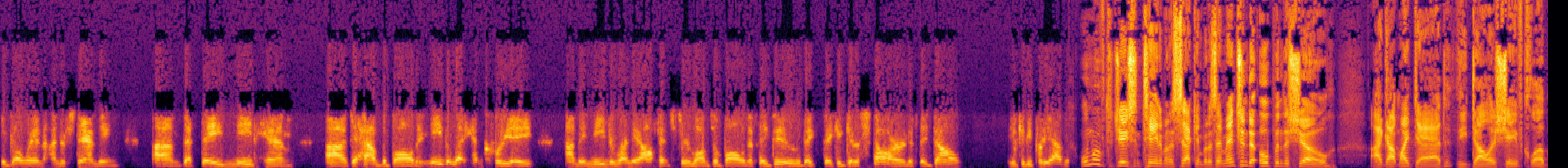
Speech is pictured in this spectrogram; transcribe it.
to go in understanding um, that they need him uh, to have the ball. They need to let him create. Um, they need to run the offense through Lonzo Ball, and if they do, they they could get a star. And if they don't, he could be pretty average. We'll move to Jayson Tatum in a second, but as I mentioned to open the show, I got my dad the Dollar Shave Club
